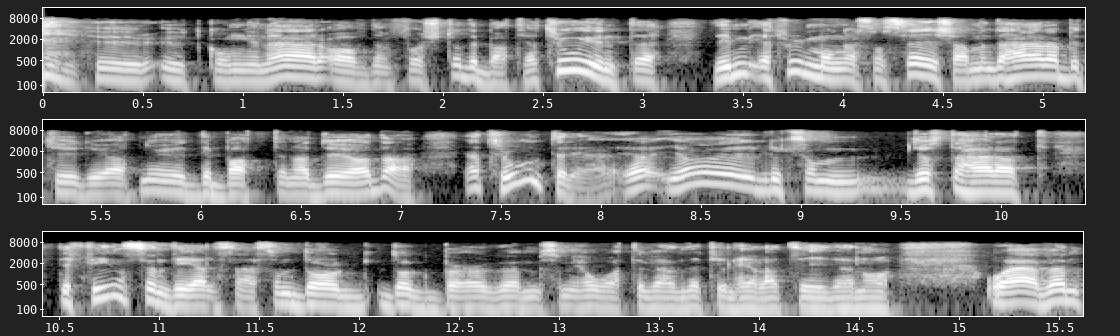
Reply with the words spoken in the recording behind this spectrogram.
hur utgången är av den första debatten. Jag tror ju inte, jag tror det är många som säger så här, men det här betyder ju att nu är debatterna döda. Jag tror inte det. Jag, jag liksom, just det här att det finns en del sådana här som Doug, Doug Burgum som jag återvänder till hela tiden och, och även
